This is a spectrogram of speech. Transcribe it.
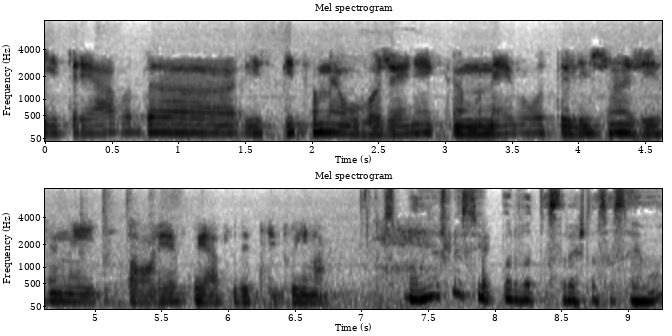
И трябва да изпитваме уважение към неговата лична жизнена история, която детето има. Спомняш ли си първата среща с Емо?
